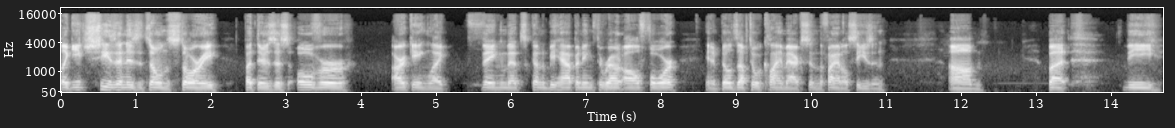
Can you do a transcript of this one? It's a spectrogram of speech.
like each season is its own story, but there's this overarching like thing that's going to be happening throughout all four, and it builds up to a climax in the final season. Um, but the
